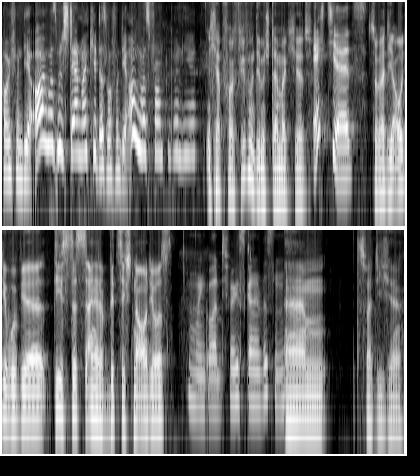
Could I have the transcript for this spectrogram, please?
Habe ich von dir irgendwas mit Stern markiert, dass wir von dir irgendwas fronten können hier? Ich habe voll viel von dir mit Stern markiert. Echt jetzt? Sogar die Audio, wo wir. Dies, das ist eine der witzigsten Audios. Oh mein Gott, ich will es gar nicht wissen. Ähm, das war die hier.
